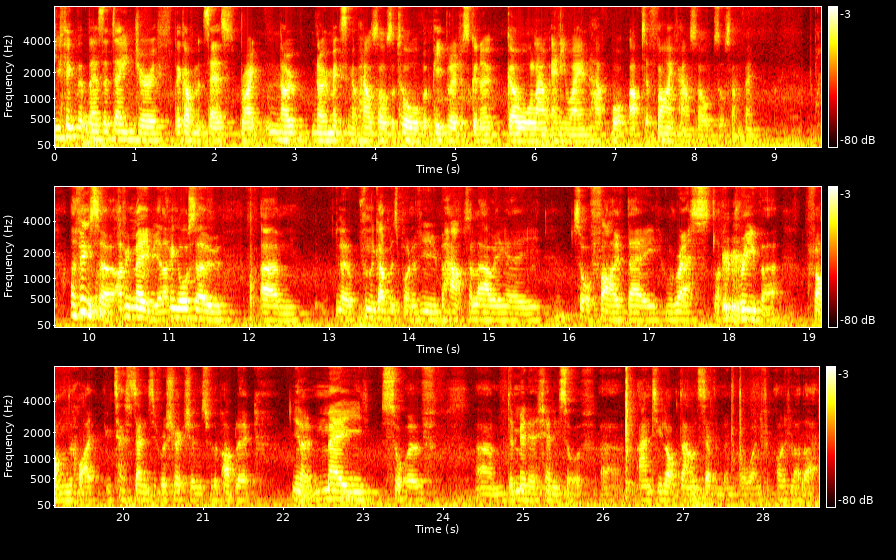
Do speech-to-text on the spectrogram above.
Do you think that there's a danger if the government says, right, no, no mixing of households at all, but people are just going to go all out anyway and have what up to five households or something? I think so. I think maybe, and I think also, um, you know, from the government's point of view, perhaps allowing a sort of five-day rest, like a breather, from the quite extensive restrictions for the public, you know, may sort of um, diminish any sort of uh, anti-lockdown sentiment or anything, or anything like that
